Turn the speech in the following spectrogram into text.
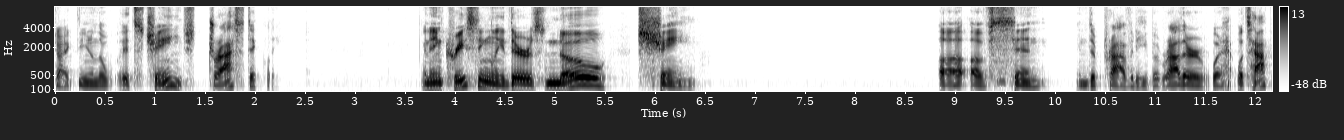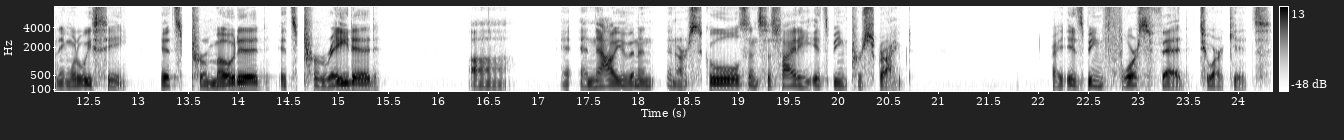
like you know the, it's changed drastically, and increasingly there's no shame uh, of sin and depravity, but rather what, what's happening? What do we see? It's promoted, it's paraded, uh, and now even in, in our schools and society, it's being prescribed right? It's being force fed to our kids.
